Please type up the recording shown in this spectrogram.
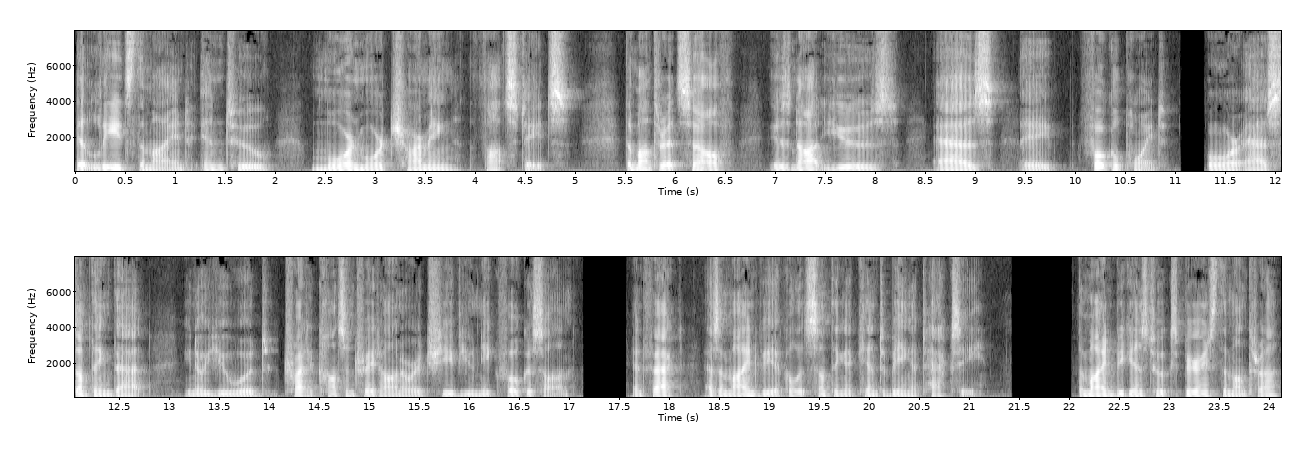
it leads the mind into more and more charming thought states. The mantra itself is not used as a focal point or as something that you know, you would try to concentrate on or achieve unique focus on. In fact, as a mind vehicle, it's something akin to being a taxi. The mind begins to experience the mantra,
